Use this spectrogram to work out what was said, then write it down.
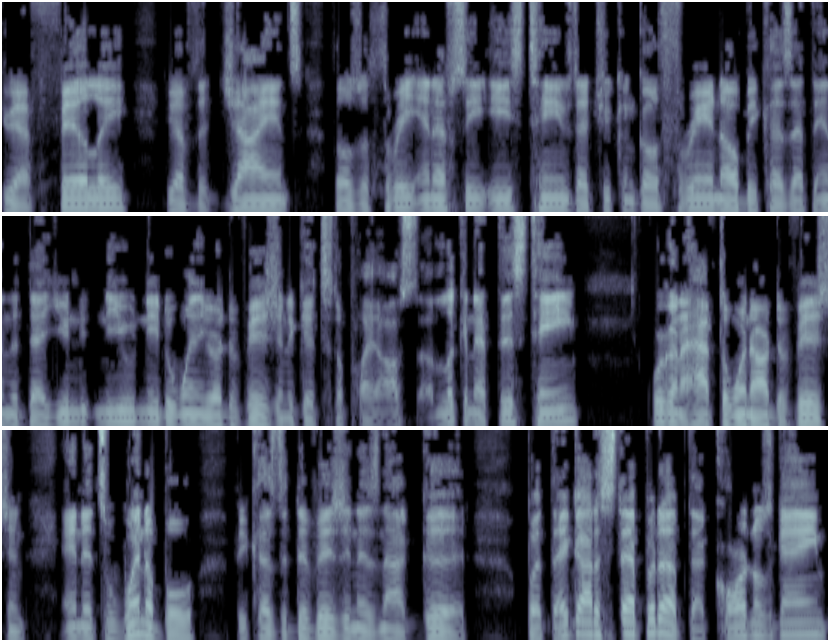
you have Philly, you have the Giants. Those are three NFC East teams that you can go three and zero because at the end of the day, you you need to win your division to get to the playoffs. Uh, Looking at this team, we're going to have to win our division, and it's winnable because the division is not good. But they got to step it up. That Cardinals game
